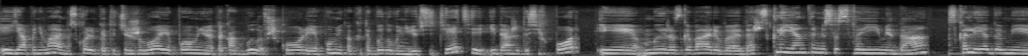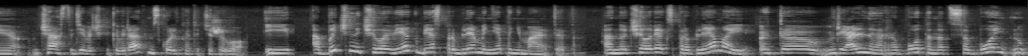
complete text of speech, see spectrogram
И я понимаю, насколько это тяжело. Я помню это, как было в школе, я помню, как это было в университете, и даже до сих пор. И мы, разговаривая даже с клиентами со своими, да, с коллегами, часто девочки говорят, насколько это тяжело. И обычный человек без проблемы не понимает это. А, но человек с проблемой — это реальная работа над собой. Ну,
